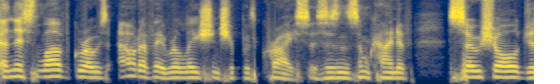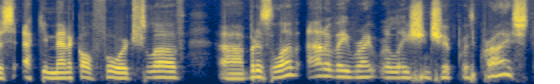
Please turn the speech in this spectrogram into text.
And this love grows out of a relationship with Christ. This isn't some kind of social, just ecumenical forged love, uh, but it's love out of a right relationship with Christ.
